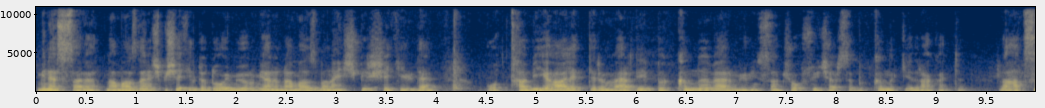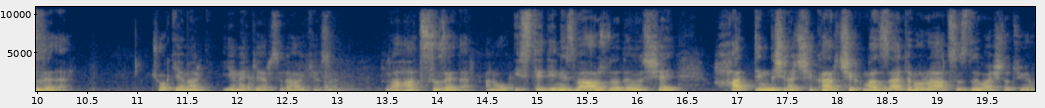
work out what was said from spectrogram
Mines salat. Namazdan hiçbir şekilde doymuyorum. Yani namaz bana hiçbir şekilde o tabii haletlerin verdiği bıkkınlığı vermiyor. İnsan çok su içerse bıkkınlık gelir hakikaten. Rahatsız eder. Çok yemek, yemek yerse de hakeza. Rahatsız eder. Hani o istediğiniz ve arzuladığınız şey haddin dışına çıkar çıkmaz zaten o rahatsızlığı başlatıyor.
